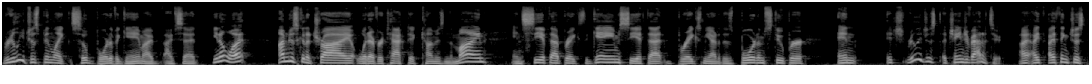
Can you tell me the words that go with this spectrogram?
really just been like so bored of a game, I've, I've said, you know what? I'm just to try whatever tactic comes in the mind and see if that breaks the game, see if that breaks me out of this boredom stupor. And it's really just a change of attitude. I, I, I think just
